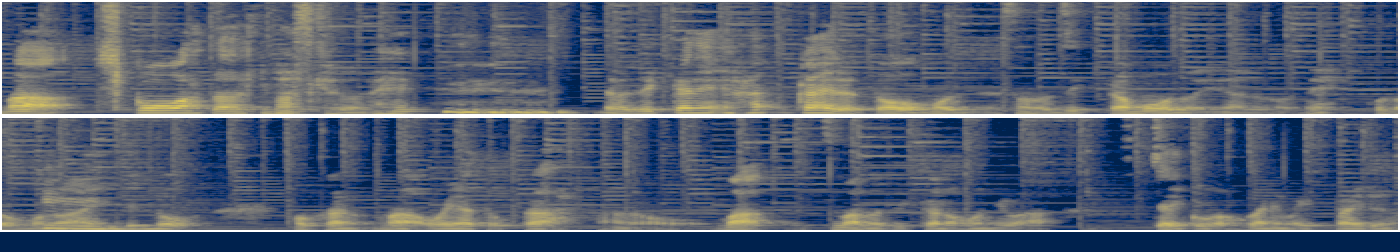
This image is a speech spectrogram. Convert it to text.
まあ、思考は働きますけどね、でも実家には帰ると、もうその実家モードになるので、子供の相手と、他の、まあ親とか、あの、まあ妻の実家の方にはちっちゃい子が他にもいっぱいいるの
